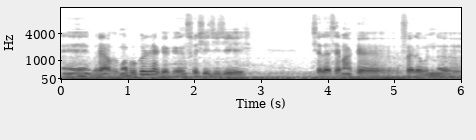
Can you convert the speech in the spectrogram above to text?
E, bravo, mă bucur, dragă, că în sfârșit Gigi și-a dat seama că fără un uh,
